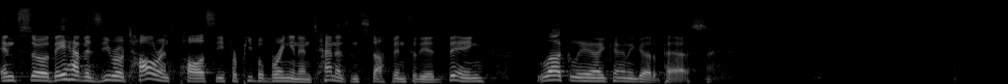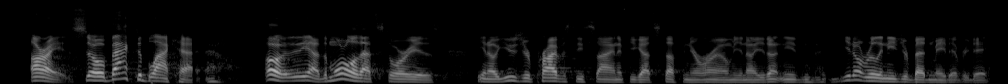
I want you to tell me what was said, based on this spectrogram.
And so they have a zero tolerance policy for people bringing antennas and stuff into the thing. Luckily, I kind of got a pass. All right, so back to Black Hat. Oh, yeah, the moral of that story is, you know, use your privacy sign if you got stuff in your room. You know, you don't need, you don't really need your bed made every day.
